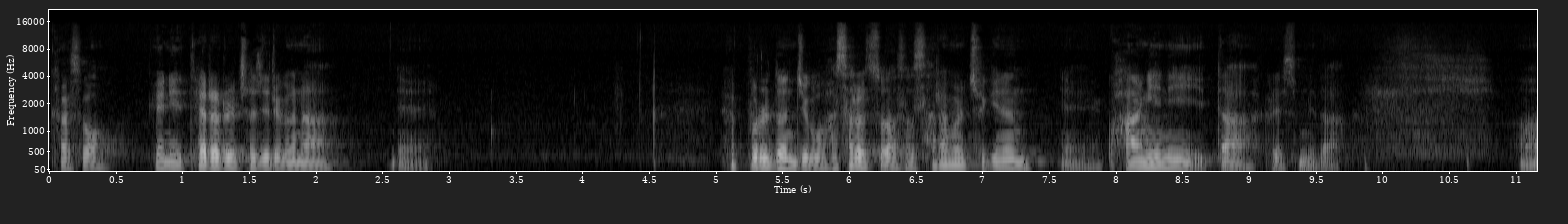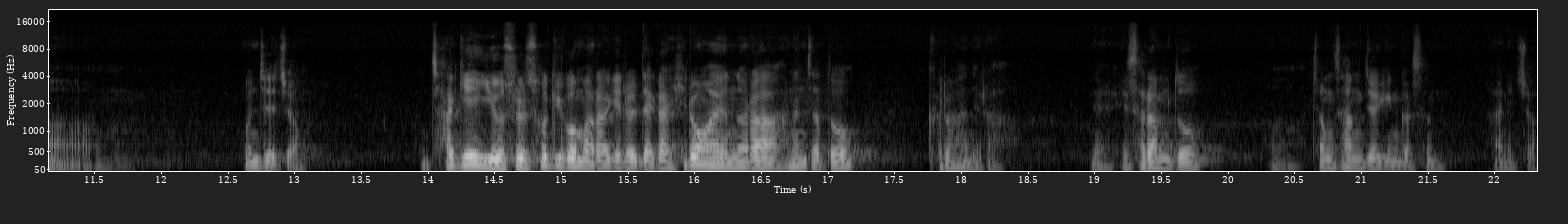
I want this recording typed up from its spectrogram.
가서 괜히 테러를 저지르거나 예. 횃불을 던지고 화살을 쏘아서 사람을 죽이는 예. 광인이 있다 그랬습니다. 어, 문제죠. 자기의 이웃을 속이고 말하기를 내가 희롱하였노라 하는 자도 그러하니라. 네, 이 사람도 어, 정상적인 것은 아니죠.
